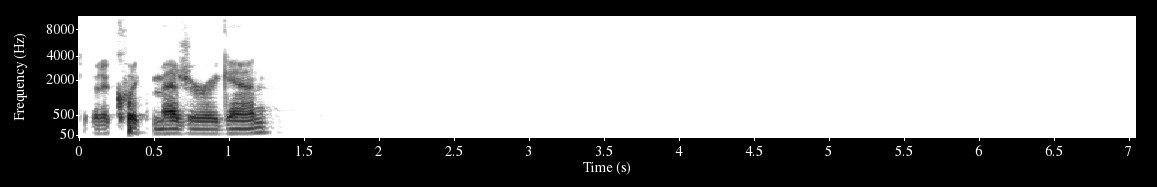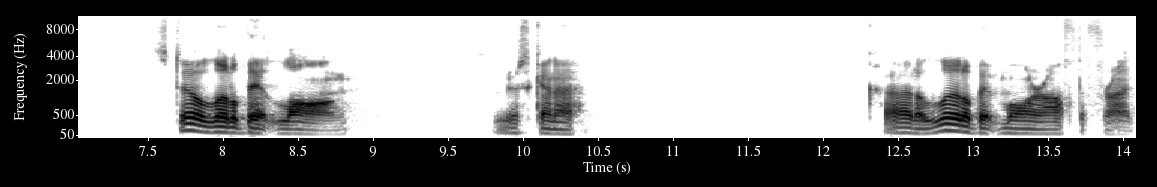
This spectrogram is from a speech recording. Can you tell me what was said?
Give it a quick measure again. Still a little bit long. So I'm just going to cut a little bit more off the front.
